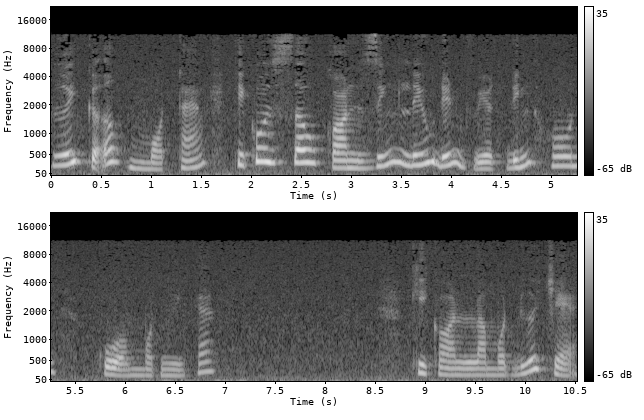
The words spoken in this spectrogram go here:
cưới cỡ một tháng thì cô dâu còn dính líu đến việc đính hôn của một người khác. Khi còn là một đứa trẻ,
